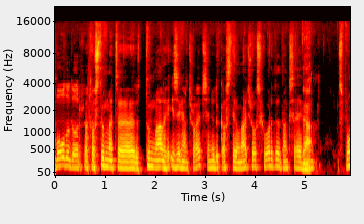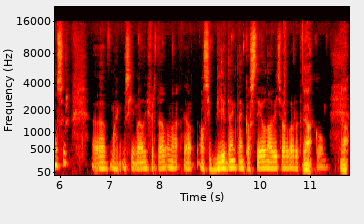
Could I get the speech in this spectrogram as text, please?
met- door... Dat was toen met de toenmalige Isegem Tribes, zijn nu de Kasteel Nitro's geworden, dankzij Ja. Sponsor. Eh, mag ik misschien wel niet vertellen, maar ja, als je bier denkt en kasteel, dan weet je wel waar het Ja. ja. komen. Ja.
